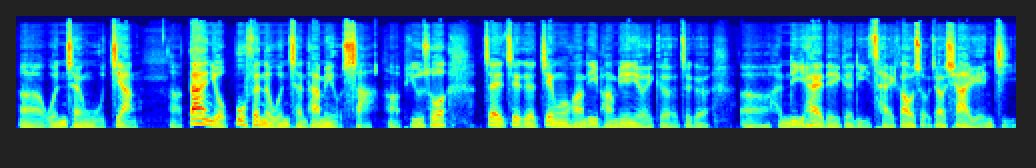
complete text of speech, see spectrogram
呃文臣武将啊，当然有部分的文臣他没有杀啊，比如说在这个建文皇帝旁边有一个这个呃很厉害的一个理财高手叫夏元吉，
